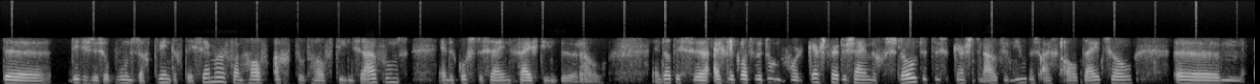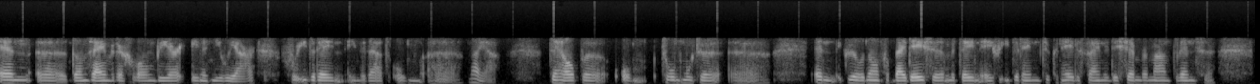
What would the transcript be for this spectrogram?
de, dit is dus op woensdag 20 december van half acht tot half tien s avonds. En de kosten zijn 15 euro. En dat is uh, eigenlijk wat we doen voor de kerst. Verder zijn we gesloten tussen kerst en oud en nieuw. Is eigenlijk altijd zo. Um, en uh, dan zijn we er gewoon weer in het nieuwe jaar. Voor iedereen inderdaad om, uh, nou ja, te helpen, om te ontmoeten. En ik wil dan bij deze meteen even iedereen natuurlijk een hele fijne decembermaand wensen.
